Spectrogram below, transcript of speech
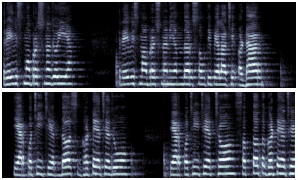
ત્રેવીસમો પ્રશ્ન જોઈએ. ત્રેવીસમા પ્રશ્નની અંદર સૌથી પહેલાં છે અઢાર. ત્યાર પછી છે દસ. ઘટે છે જુઓ. ત્યાર પછી છે છ, સતત ઘટે છે,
